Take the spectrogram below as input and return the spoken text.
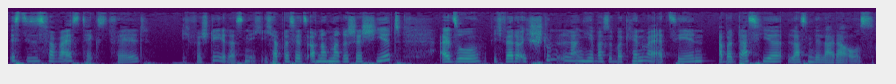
ist dieses Verweistextfeld. Ich verstehe das nicht. Ich habe das jetzt auch nochmal recherchiert. Also ich werde euch stundenlang hier was über Canva erzählen, aber das hier lassen wir leider aus.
